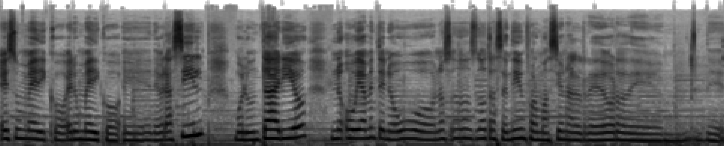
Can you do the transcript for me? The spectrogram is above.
Es un médico, era un médico eh, de Brasil, voluntario. No, obviamente no hubo, no, no- no trascendió información alrededor de, de-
